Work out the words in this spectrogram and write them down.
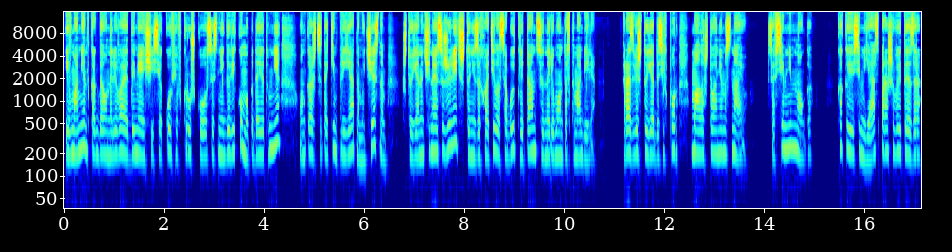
И в момент, когда он наливает дымящийся кофе в кружку со снеговиком и подает мне, он кажется таким приятным и честным, что я начинаю сожалеть, что не захватила с собой квитанцию на ремонт автомобиля. Разве что я до сих пор мало что о нем знаю. Совсем немного. «Как ее семья?» — спрашивает Эзра,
